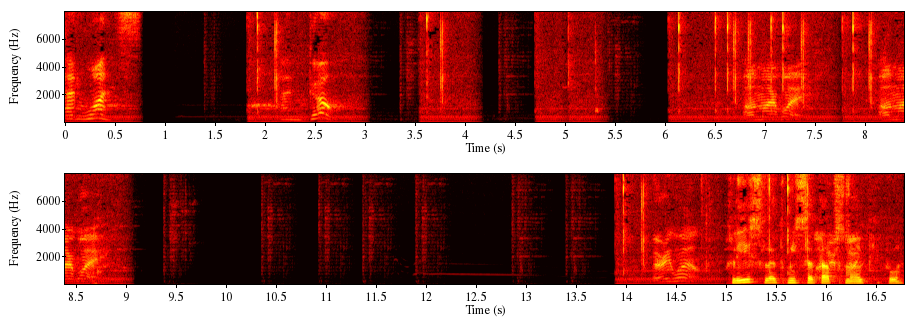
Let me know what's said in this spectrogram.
At once. And go. On my way. On my way. Very well. Please let me set up my people.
